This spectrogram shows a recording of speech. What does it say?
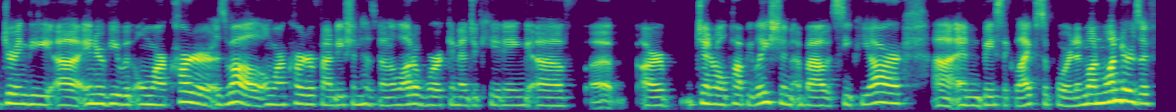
during the uh, interview with Omar Carter as well. Omar Carter Foundation has done a lot of work in educating uh, uh our general population about CPR uh, and basic life support. And one wonders if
